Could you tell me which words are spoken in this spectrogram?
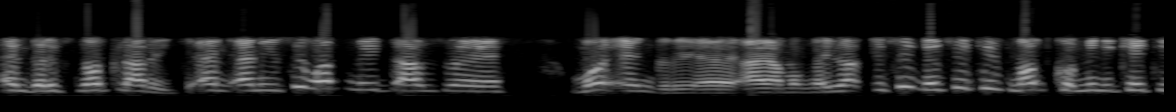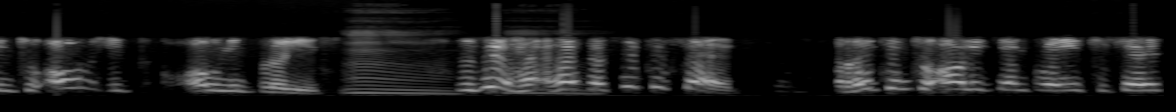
and there is no clarity. And, and you see what made us uh, more angry, uh, you see, the city is not communicating to own its own employees. Mm. You see, mm. had the city said, written to all its employees to say,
